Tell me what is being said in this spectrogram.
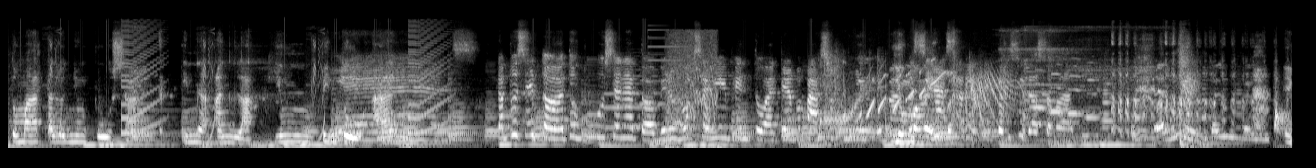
tumatalon yung pusa, ina-unlock yung pintuan. Yes. Tapos ito, itong pusa na to, binubuksan niya yung pintuan, pinapapasok niya yung iba. Yung mga iba. sinasarado. Bali, bali, bali.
